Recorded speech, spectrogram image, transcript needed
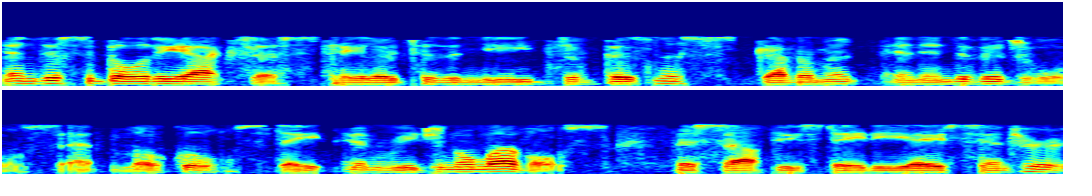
and disability access tailored to the needs of business, government, and individuals at local, state, and regional levels. The Southeast ADA Center,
